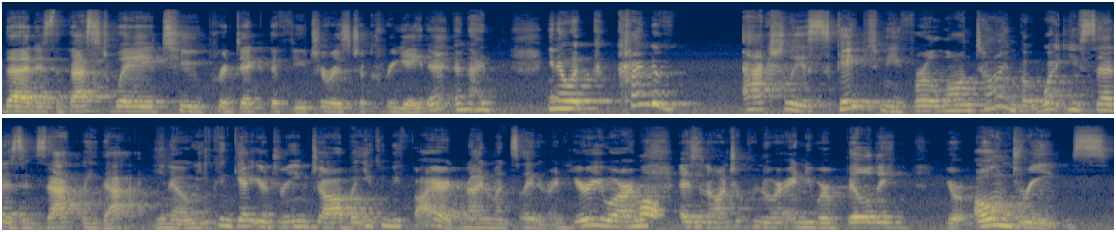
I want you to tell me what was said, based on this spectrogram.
that is the best way to predict the future is to create it. And I, you know, it kind of actually escaped me for a long time. But what you said is exactly that. You know, you can get your dream job, but you can be fired nine months later. And here you are as an entrepreneur and you are building your own dreams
